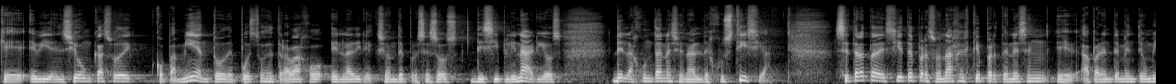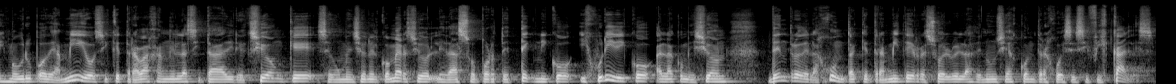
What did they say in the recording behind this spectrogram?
que evidenció un caso de copamiento de puestos de trabajo en la Dirección de Procesos Disciplinarios de la Junta Nacional de Justicia. Se trata de siete personajes que pertenecen eh, aparentemente a un mismo grupo de amigos y que trabajan en la citada dirección que, según menciona el comercio, le da soporte técnico y jurídico a la comisión dentro de la Junta que tramita y resuelve las denuncias contra jueces y fiscales.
